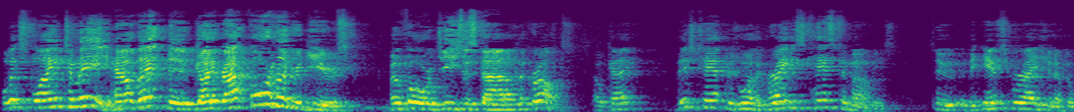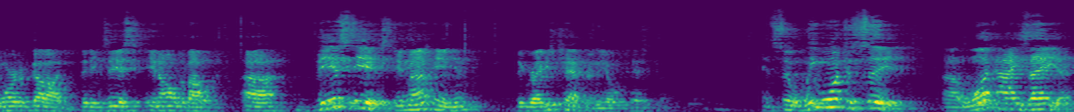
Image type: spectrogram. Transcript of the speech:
Well, explain to me how that dude got it right 400 years before Jesus died on the cross. Okay? This chapter is one of the greatest testimonies to the inspiration of the Word of God that exists in all the Bible. Uh, this is, in my opinion, the greatest chapter in the Old Testament. And so we want to see uh, what Isaiah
